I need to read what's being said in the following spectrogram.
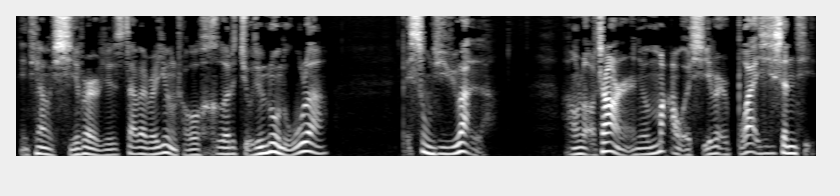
那天我媳妇儿就在外边应酬，喝的酒精中毒了，被送去医院了。然后老丈人就骂我媳妇儿不爱惜身体。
